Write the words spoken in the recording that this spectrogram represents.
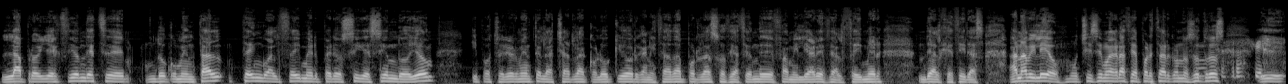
La proyección de este documental Tengo Alzheimer pero sigue siendo yo y posteriormente la charla coloquio organizada por la Asociación de Familiares de Alzheimer de Algeciras. Ana Vileo, muchísimas gracias por estar con nosotros y,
